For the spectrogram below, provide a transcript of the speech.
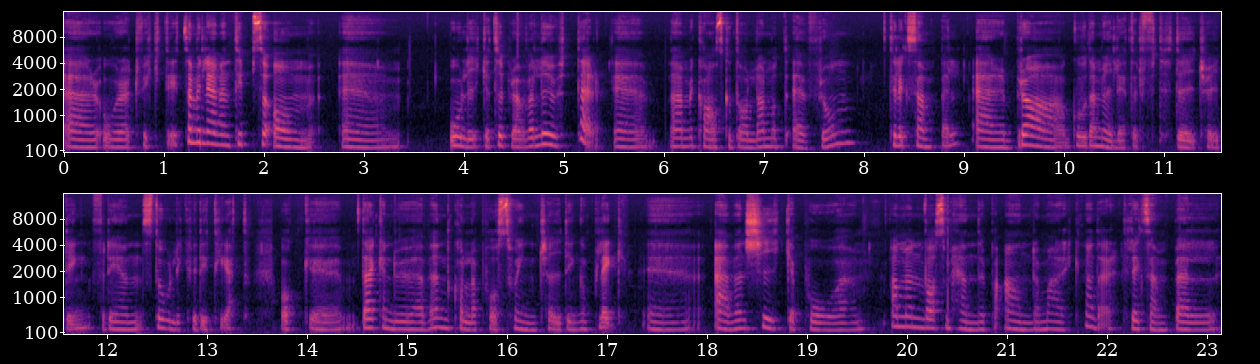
är oerhört viktigt. Sen vill jag även tipsa om eh, olika typer av valutor. Eh, den amerikanska dollarn mot euron till exempel är bra, goda möjligheter för daytrading för det är en stor likviditet. Och eh, där kan du även kolla på swingtradingupplägg. Eh, även kika på ja, men vad som händer på andra marknader. Till exempel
